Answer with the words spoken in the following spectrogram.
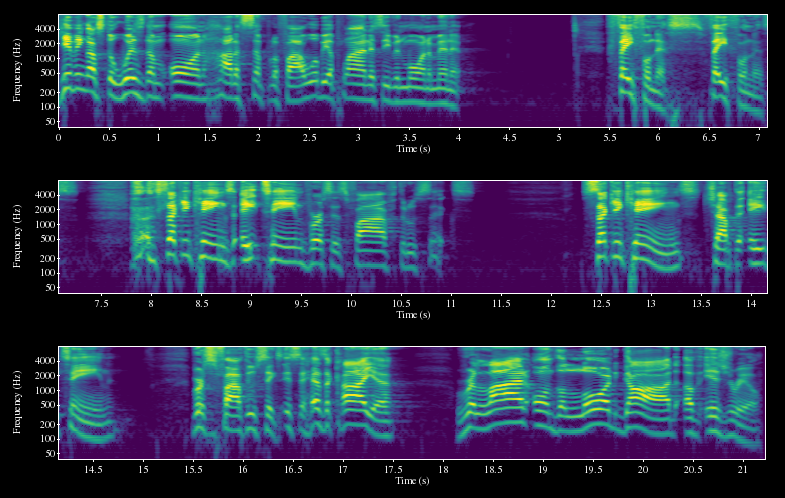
giving us the wisdom on how to simplify. We'll be applying this even more in a minute. Faithfulness, faithfulness. 2 Kings 18, verses 5 through 6. Second Kings chapter 18, verses 5 through 6. It says Hezekiah relied on the Lord God of Israel.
